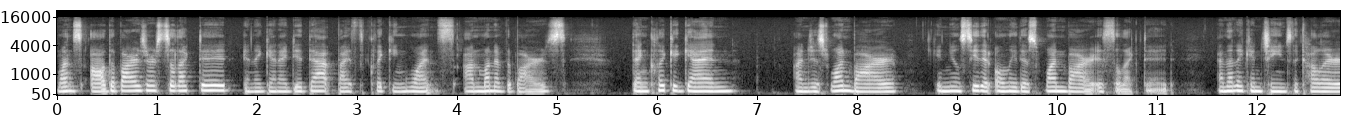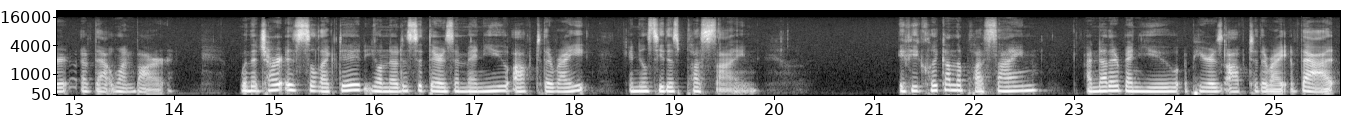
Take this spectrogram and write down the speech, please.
Once all the bars are selected, and again I did that by clicking once on one of the bars, then click again on just one bar and you'll see that only this one bar is selected. And then I can change the color of that one bar. When the chart is selected, you'll notice that there's a menu off to the right and you'll see this plus sign. If you click on the plus sign, another menu appears off to the right of that.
